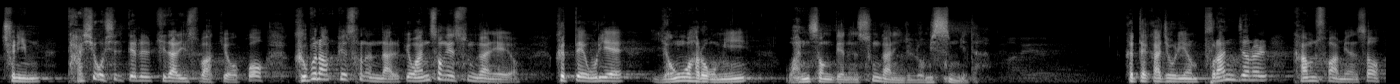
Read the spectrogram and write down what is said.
주님 다시 오실 때를 기다릴 수밖에 없고 그분 앞에 서는 날, 그 완성의 순간이에요. 그때 우리의 영화로움이 완성되는 순간인 줄로 믿습니다. 그때까지 우리는 불안전을 감수하면서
